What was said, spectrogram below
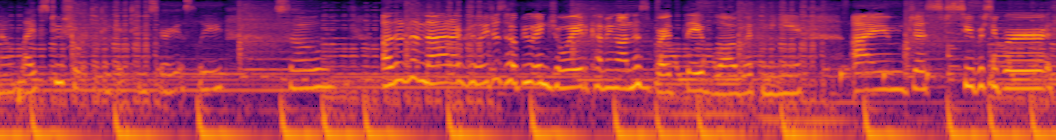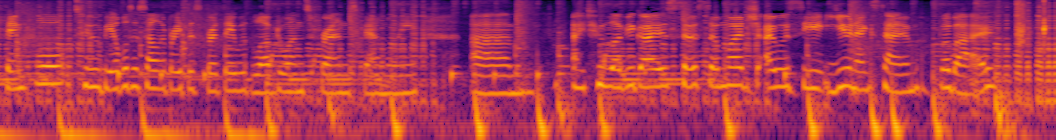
know, life's too short to take it too seriously. So, other than that, I really just hope you enjoyed coming on this birthday vlog with me. I'm just super, super thankful to be able to celebrate this birthday with loved ones, friends, family. Um, I do love you guys so, so much. I will see you next time. Bye-bye.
